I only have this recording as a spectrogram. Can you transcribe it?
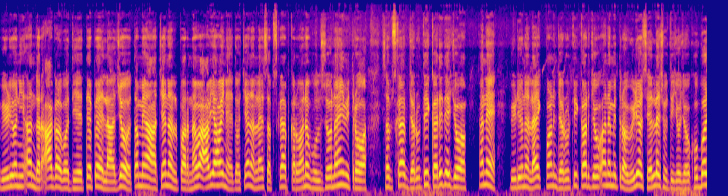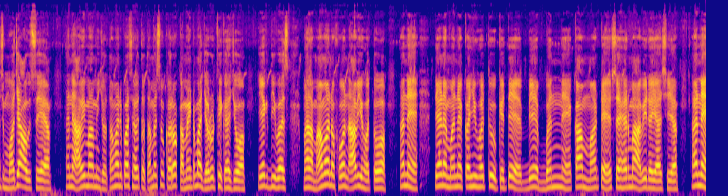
વિડીયોની અંદર આગળ વધીએ તે પહેલાં જો તમે આ ચેનલ પર નવા આવ્યા હોય ને તો ચેનલને સબસ્ક્રાઈબ કરવાનું ભૂલશો નહીં મિત્રો. સબસ્ક્રાઈબ જરૂરથી કરી દેજો. અને વિડીયોને લાઇક પણ જરૂરથી કરજો. અને મિત્રો, વીડિયો છેલ્લે સુધી જોજો. ખૂબ જ મજા આવશે. અને આવી મામી જો તમારી પાસે હોય તો તમે શું કરો? કમેન્ટમાં જરૂરથી કહેજો. એક દિવસ મારા મામાનો ફોન આવ્યો હતો અને તેણે મને કહ્યું હતું કે તે બે બંને કામ માટે શહેરમાં આવી રહ્યા છે. અને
